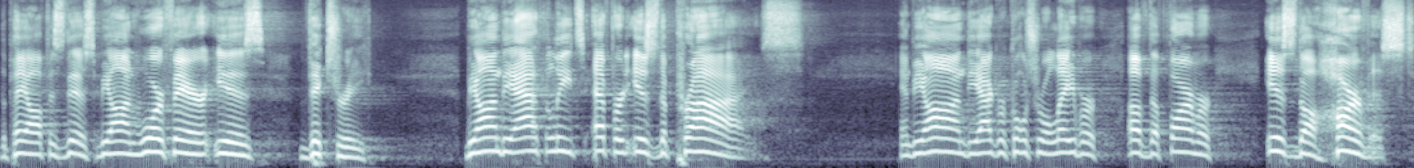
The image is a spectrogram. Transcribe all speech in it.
the payoff is this beyond warfare is victory. Beyond the athlete's effort is the prize. And beyond the agricultural labor of the farmer is the harvest.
